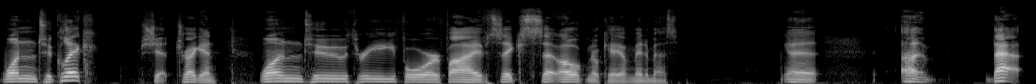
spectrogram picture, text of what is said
One, two, click, shit. Try again. One, two, three, four, five, six, seven. Oh, okay, I've made a mess. Uh, uh, that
